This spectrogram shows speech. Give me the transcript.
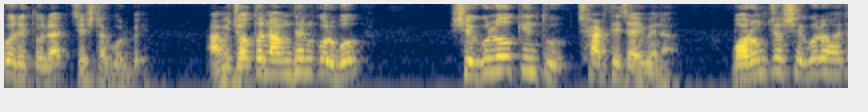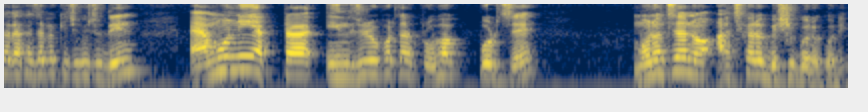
করে তোলার চেষ্টা করবে। আমি যত নামধান করব, সেগুলোও কিন্তু ছাড়তে চাইবে না। বরঞ্চ সেগুলো হয়তো দেখা যাবে কিছু কিছু দিন এমনই একটা ইন্দ্রিয়ের উপর তার প্রভাব পড়ছে, মনে হচ্ছে যেন আজকে আরও বেশি করে করি।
